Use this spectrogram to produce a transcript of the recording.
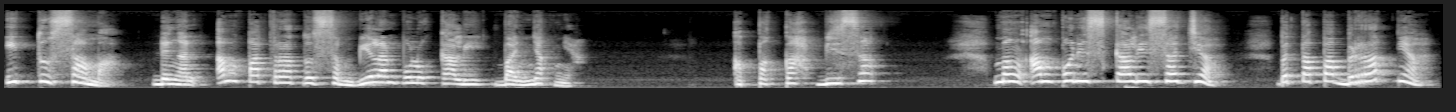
Itu sama dengan 490 kali banyaknya. Apakah bisa mengampuni sekali saja? Betapa beratnya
